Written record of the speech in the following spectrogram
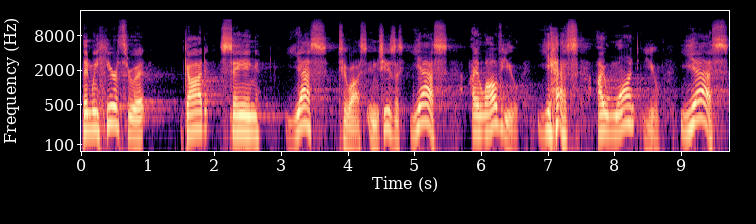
then we hear through it God saying yes to us in Jesus. Yes, I love you. Yes, I want you. Yes,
